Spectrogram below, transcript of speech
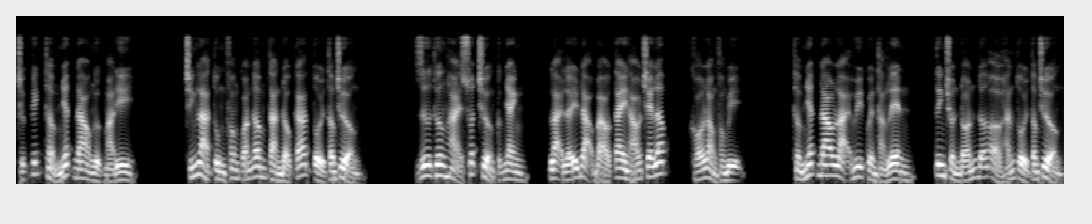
trực kích thẩm nhất đao ngược mà đi. Chính là tùng phong quán âm tàn độc các tuổi tâm trưởng. Dư thương hải xuất trưởng cực nhanh, lại lấy đạo bảo tay háo che lấp, khó lòng phòng bị. Thẩm nhất đao lại huy quyền thẳng lên, tinh chuẩn đón đỡ ở hắn tuổi tâm trưởng.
